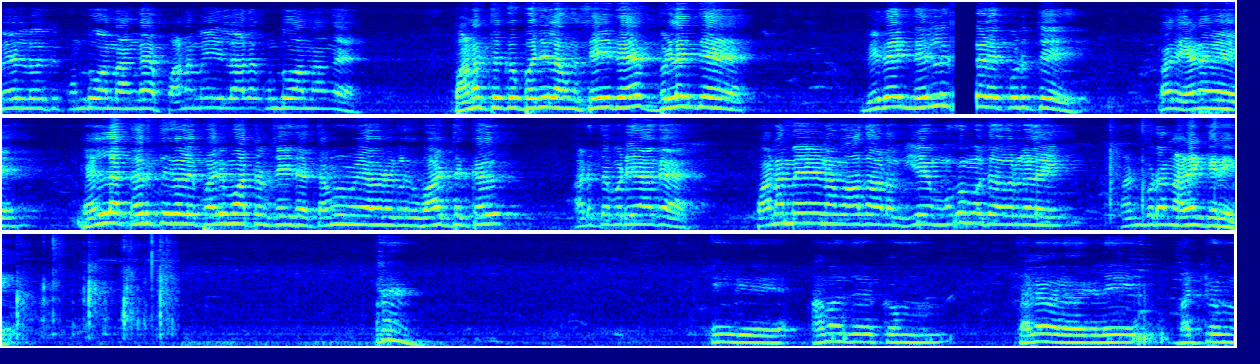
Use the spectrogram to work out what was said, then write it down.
மேல் நோக்கி கொண்டு வந்தாங்க? பணமே இல்லாத கொண்டு வந்தாங்க. பணத்துக்கு பதில் அவங்க செய்த விளைந்த விதை நெல்லுகளை கொடுத்து எனவே நல்ல கருத்துக்களை பரிமாற்றம் செய்த தமிழ்மொழி அவர்களுக்கு வாழ்த்துக்கள். அடுத்தபடியாக பணமேன வாதாடும் ஏ. முகமது அவர்களை அன்புடன் அழைக்கிறேன். இங்கு அமர்ந்திருக்கும் தலைவர் அவர்களே மற்றும்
